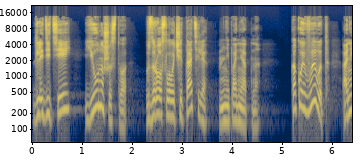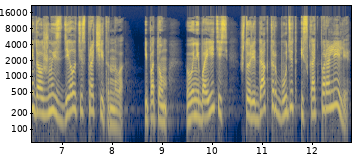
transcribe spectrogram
Для детей, юношества, взрослого читателя? Непонятно. Какой вывод они должны сделать из прочитанного? И потом, вы не боитесь, что редактор будет искать параллели?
